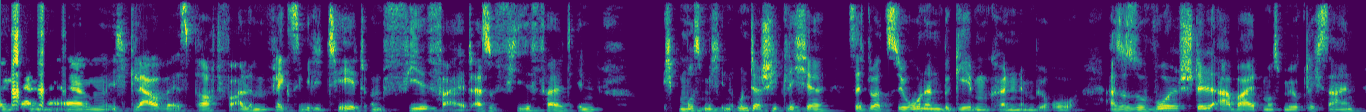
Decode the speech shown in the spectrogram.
ähm, ich glaube, es braucht vor allem Flexibilität und Vielfalt. Also Vielfalt in ich muss mich in unterschiedliche Situationen begeben können im Büro. Also sowohl Stillarbeit muss möglich sein,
